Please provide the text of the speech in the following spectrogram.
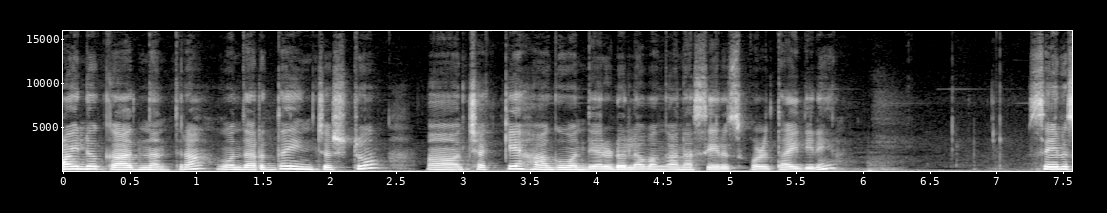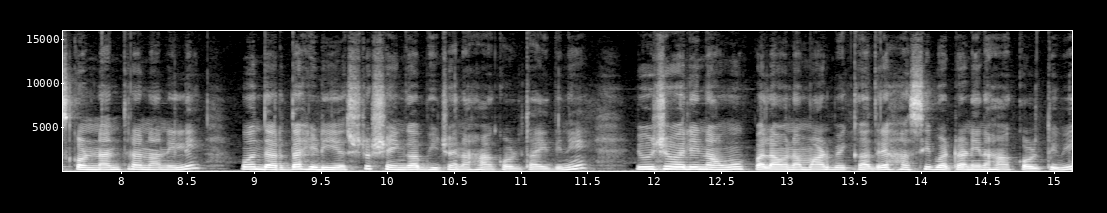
ಆಯಿಲು ಕಾದ ನಂತರ ಒಂದು ಅರ್ಧ ಇಂಚಷ್ಟು ಚಕ್ಕೆ ಹಾಗೂ ಒಂದೆರಡು ಲವಂಗನ ಸೇರಿಸ್ಕೊಳ್ತಾ ಇದ್ದೀನಿ. ಸೇರಿಸ್ಕೊಂಡ ನಂತರ ನಾನಿಲ್ಲಿ ಒಂದು ಅರ್ಧ ಹಿಡಿಯಷ್ಟು ಶೇಂಗಾ ಬೀಜನ ಹಾಕ್ಕೊಳ್ತಾ ಇದ್ದೀನಿ. ಯೂಶ್ವಲಿ ನಾವು ಪಲಾವನ್ನ ಮಾಡಬೇಕಾದ್ರೆ ಹಸಿ ಬಟಾಣಿನ ಹಾಕ್ಕೊಳ್ತೀವಿ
